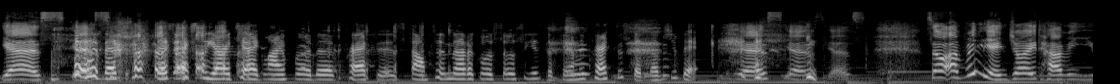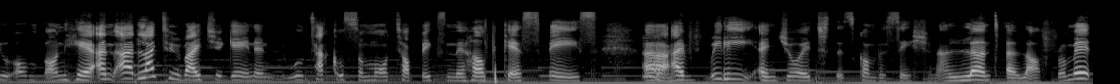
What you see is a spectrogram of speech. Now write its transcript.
Yes, yes. that's that's actually our tagline for the practice. Fountain Medical Associates, the family practice that loves you back. yes, yes, yes. So I've really enjoyed having you on, on here, and I'd like to invite you again, and we'll tackle some more topics in the healthcare space. Uh, I've really enjoyed this conversation and learned a lot from it.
